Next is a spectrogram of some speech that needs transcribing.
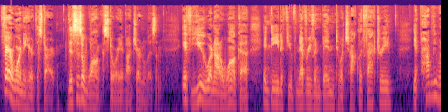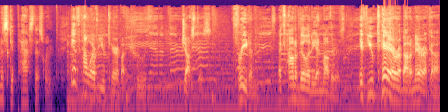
Fair warning here at the start. This is a wonk story about journalism. If you are not a wonka, indeed, if you've never even been to a chocolate factory, you probably want to skip past this one. If, however, you care about truth, justice, freedom, accountability, and mothers, if you care about America,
